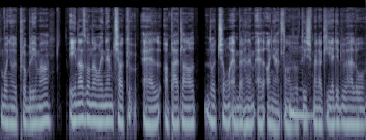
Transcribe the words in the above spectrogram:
bonyolult probléma. Én azt gondolom, hogy nem csak el apátlanodott csomó ember, hanem el anyátlanodott mm-hmm. is, mert aki egyedülálló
